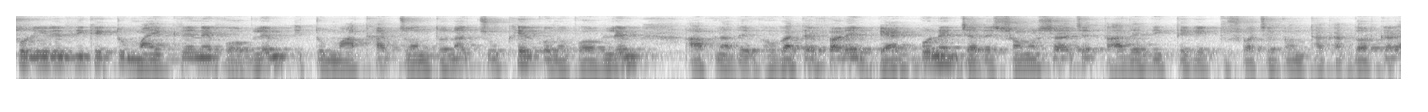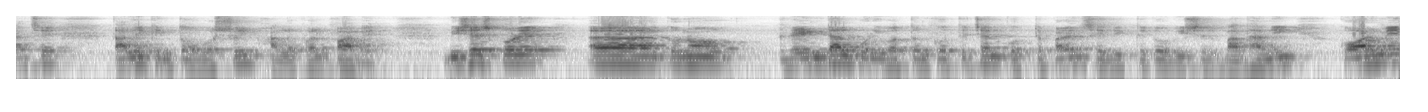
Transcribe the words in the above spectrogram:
শরীরের দিকে একটু মাইগ্রেনের প্রবলেম একটু মাথার যন্ত্রণা, চোখের কোনো প্রবলেম আপনাদের ভোগাতে পারে। ব্যাকবোনের যাদের সমস্যা আছে, তাদের দিক থেকে একটু সচেতন থাকার দরকার আছে, তাহলে কিন্তু অবশ্যই ভালো ফল পাবেন বিশেষ করে কোনো রেন্টাল পরিবর্তন করতে চান, করতে পারেন, সেদিক থেকেও বিশেষ বাধা নেই। কর্মে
